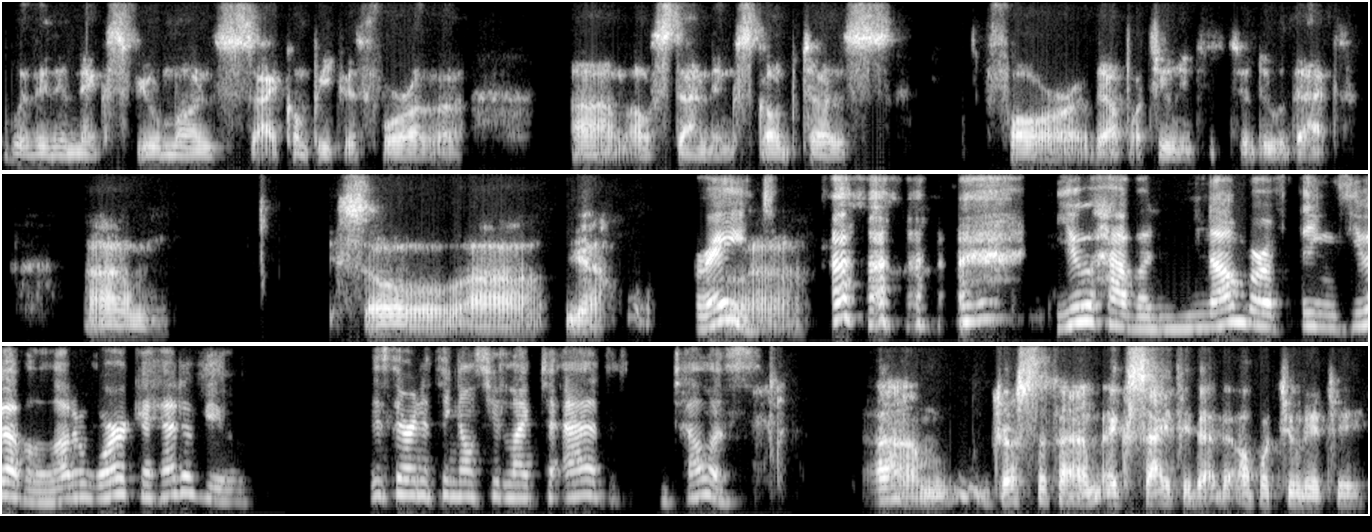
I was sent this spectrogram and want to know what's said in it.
within the next few months, I compete with four other um, outstanding sculptors for the opportunity to do that. Um, so uh, yeah. Great. Uh, you have a number of things. You have a lot of work ahead of you. Is there anything else you'd like to add? Tell us. Um, just that I'm excited at the opportunity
